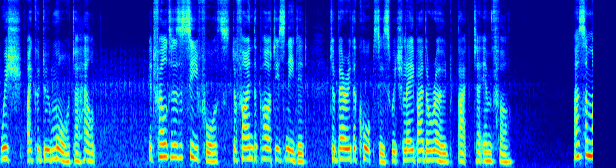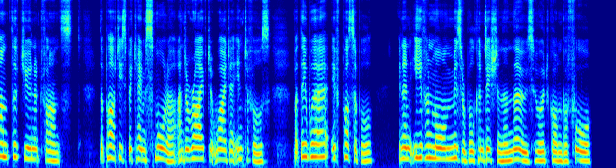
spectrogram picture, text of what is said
Wish I could do more to help. It fell to the Seaforths to find the parties needed to bury the corpses which lay by the road back to Imphal. As the month of June advanced, the parties became smaller and arrived at wider intervals, but they were, if possible, in an even more miserable condition than those who had gone before,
